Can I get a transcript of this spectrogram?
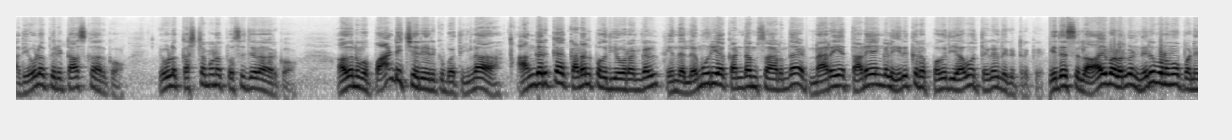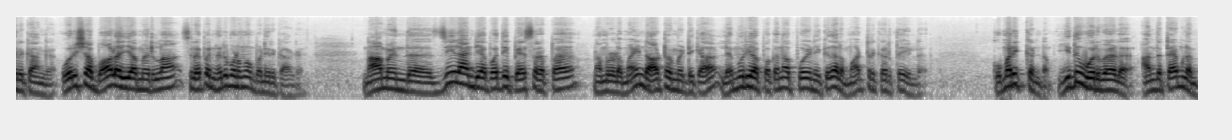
அது எவ்வளோ பெரிய டாஸ்க்காக இருக்கும்? எவ்வளோ கஷ்டமான ப்ரொசீஜராக இருக்கும்? அது நம்ம பாண்டிச்சேரி இருக்குது பார்த்தீங்களா அங்கே இருக்க கடல் பகுதியோரங்கள் இந்த லெமூரியா கண்டம் சார்ந்த நிறைய தடயங்கள் இருக்கிற பகுதியாகவும் திகழ்ந்துகிட்டு இருக்கு. இதை சில ஆய்வாளர்கள் நிறுவனமும் பண்ணியிருக்காங்க. ஒரிஷா பால் ஐயா சில பேர் நிறுவனமும் பண்ணியிருக்காங்க. நாம் இந்த ஜீலாண்டியா பற்றி பேசுகிறப்ப நம்மளோட மைண்ட் ஆட்டோமேட்டிக்காக லெமூரியா பக்கம் தான் போய் நிற்குது அதில் மாற்று கருத்தே இல்லை. குமரிக்கண்டம் இது ஒருவேளை அந்த டைமில்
